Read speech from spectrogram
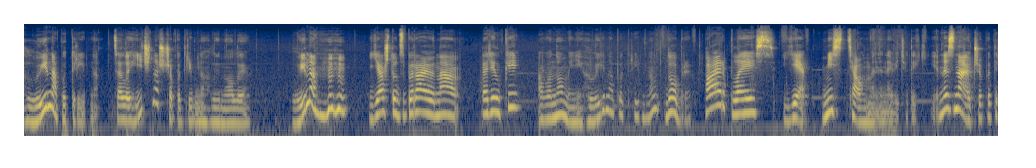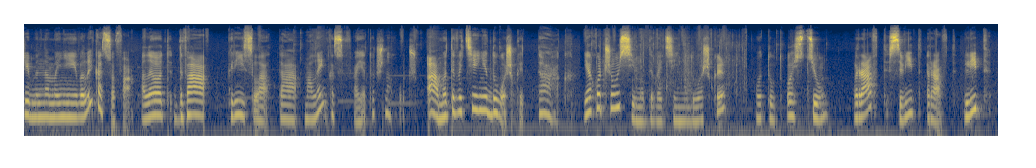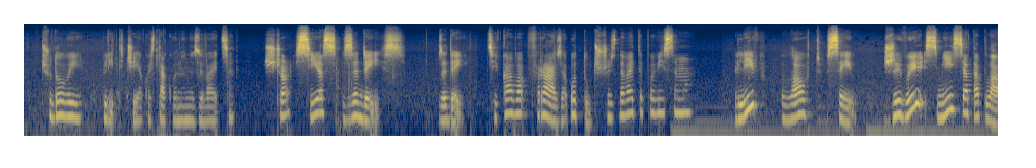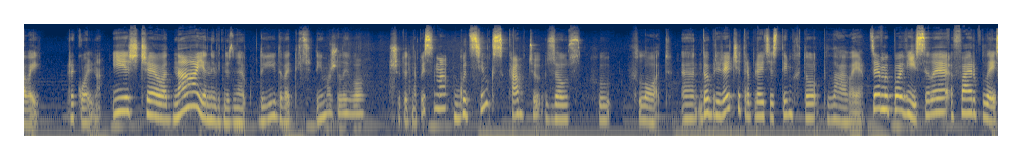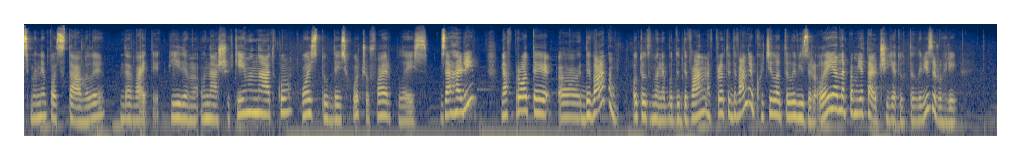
Глина потрібна. Це логічно, що потрібна глина, але. Глина? Я ж тут збираю на тарілки, а воно мені глина потрібна. Ну, добре. Fireplace є. Місця у мене навіть отакі є. Не знаю, чи потрібна мені велика софа, але от два крісла та маленька софа я точно хочу. А, мотиваційні дошки. Так. Я хочу усі мотиваційні дошки. Отут, ось цю. Рафт, світ, рафт. Пліт, чудовий пліт, чи якось так воно називається. Що? Sees the days. The day. Цікава фраза. Отут щось давайте повісимо. Live, loud, save. Живи, смійся та плавай. Прикольно. І ще одна, я навіть не знаю куди. Давайте сюди, можливо. Що тут написано? Good things come to those who float. Е, Добрі речі трапляються з тим, хто плаває. Це ми повісили. Fireplace ми не поставили. Давайте підемо у нашу кімнатку. Ось тут десь хочу fireplace. Взагалі, навпроти е, дивану, отут в мене буде диван, навпроти дивану я б хотіла телевізор, але я не пам'ятаю, чи є тут телевізор у грі.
